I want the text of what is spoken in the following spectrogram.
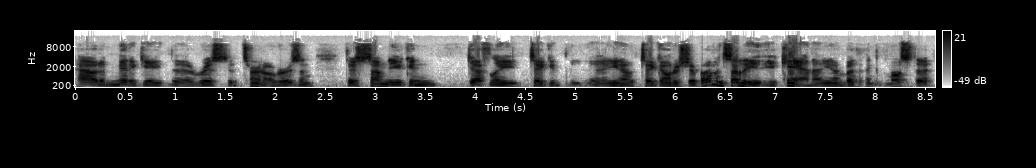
how to mitigate the risk of turnovers, and there's some that you can definitely take it, uh, you know, take ownership of, and some of you, you can, uh, you know. But I think most of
